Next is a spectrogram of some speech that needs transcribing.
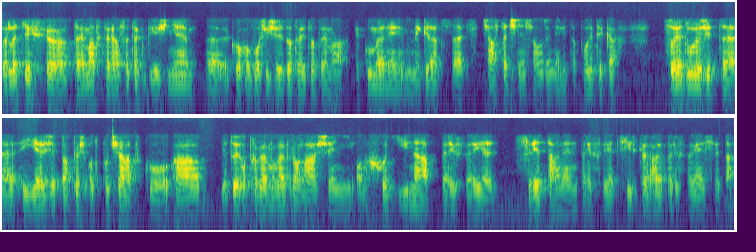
vedle těch uh, témat, která se tak běžně uh, jako hovoří, že je to tady to téma ekumeny, migrace, částečně samozřejmě i ta politika, co je důležité, je, že papež od počátku, a je to jeho programové prohlášení, on chodí na periferie světa, nejen periferie církve, ale periferie světa.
